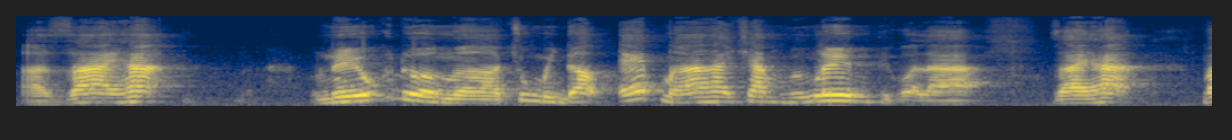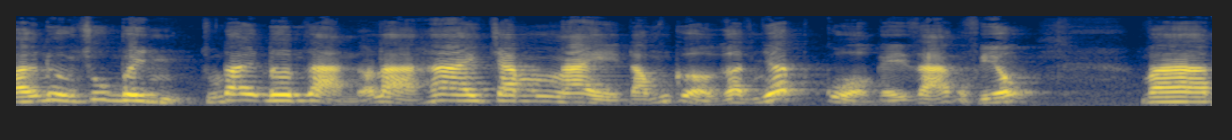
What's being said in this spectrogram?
à, dài hạn. Nếu cái đường uh, trung bình động SMA 200 hướng lên thì gọi là dài hạn. Và cái đường trung bình chúng ta đơn giản đó là 200 ngày đóng cửa gần nhất của cái giá cổ phiếu. Và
